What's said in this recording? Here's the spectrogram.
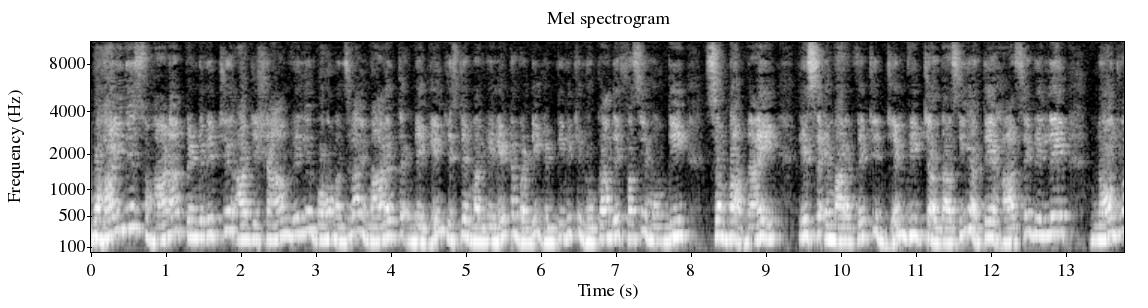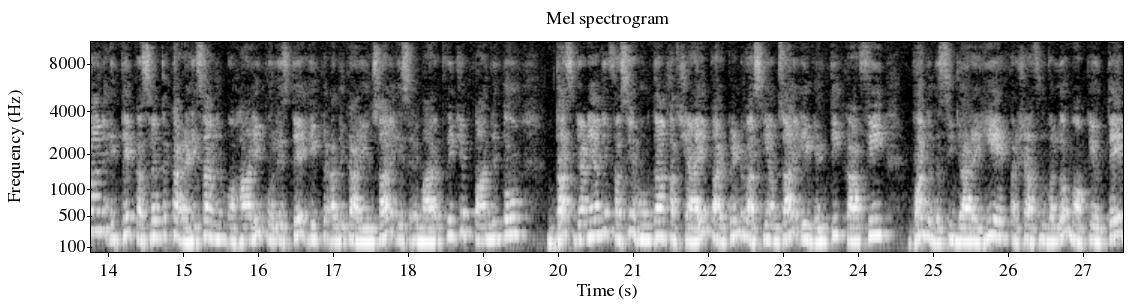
ਮੋਹਾਲੀ ਦੇ ਸੁਹਾਣਾ ਪਿੰਡ ਵਿੱਚ ਅੱਜ ਸ਼ਾਮ ਵੇਲੇ ਬਹੁ ਮੰਜ਼ਲਾ ਇਮਾਰਤ ਡਿੱਗ ਗਈ, ਜਿਸ ਦੇ ਮਲਬੇ ਹੇਠ ਵੱਡੀ ਗਿਣਤੀ ਵਿੱਚ ਲੋਕਾਂ ਦੇ ਫਸੇ ਹੋਣ ਦੀ ਸੰਭਾਵਨਾ ਹੈ। ਇਸ ਇਮਾਰਤ ਵਿੱਚ ਜਿਮ ਵੀ ਚੱਲਦਾ ਸੀ ਅਤੇ ਹਾਦਸੇ ਵੇਲੇ ਨੌਜਵਾਨ ਇੱਥੇ ਕਸਰਤ ਕਰ ਰਹੇ ਸਨ। ਮੋਹਾਲੀ ਪੁਲਿਸ ਦੇ ਇੱਕ ਅਧਿਕਾਰੀ ਅਨੁਸਾਰ ਇਸ ਇਮਾਰਤ ਵਿੱਚ 5 ਤੋਂ 10 ਜਣਿਆਂ ਦੇ ਫਸੇ ਹੋਣ ਦਾ ਖਦਸ਼ਾ ਹੈ, ਪਰ ਪਿੰਡ ਵਾਸੀਆਂ ਅਨੁਸਾਰ ਇਹ ਗਿਣਤੀ ਕਾਫੀ ਵੱਧ ਦੱਸੀ ਜਾ ਰਹੀ ਹੈ। ਪ੍ਰਸ਼ਾਸਨ ਵੱਲੋਂ ਮੌਕੇ ਉੱਤੇ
